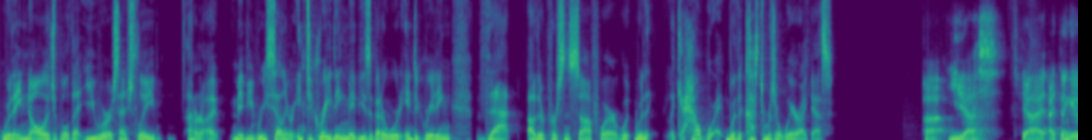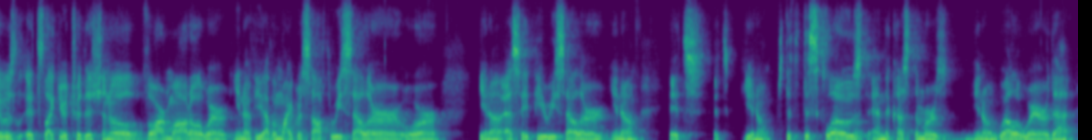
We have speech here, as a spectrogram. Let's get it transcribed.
were they knowledgeable that you were essentially I don't know uh, maybe reselling or integrating maybe is a better word integrating that other person's software? Were they like how were the customers aware? I guess. Uh, yes, yeah, I, I, think it was. It's like your traditional VAR model, where you know if you have a Microsoft reseller or you know SAP reseller, you know it's it's you know it's disclosed and the customers you know well aware that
